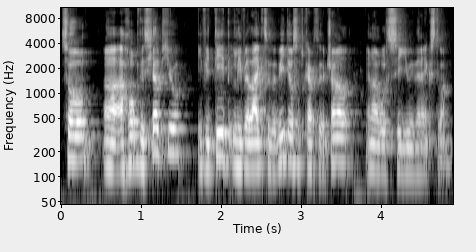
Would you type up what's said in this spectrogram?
So uh, I hope this helped you. If it did, leave a like to the video, subscribe to the channel, and I will see you in the next one.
